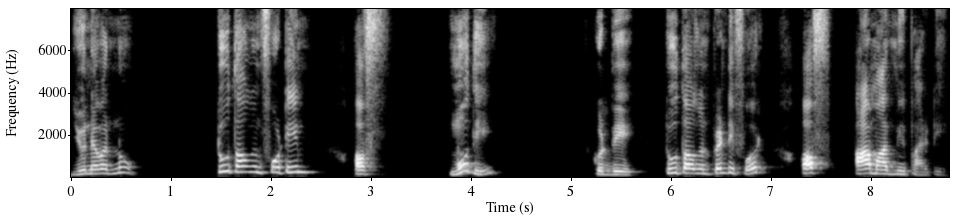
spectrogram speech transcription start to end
you never know. 2014 of Modi could be 2024 of Aam Aadmi Party.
